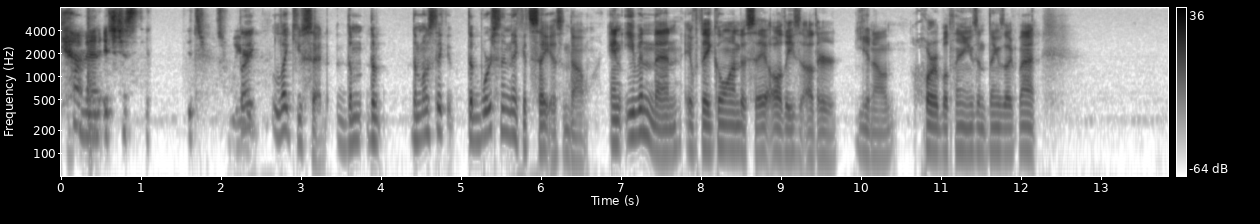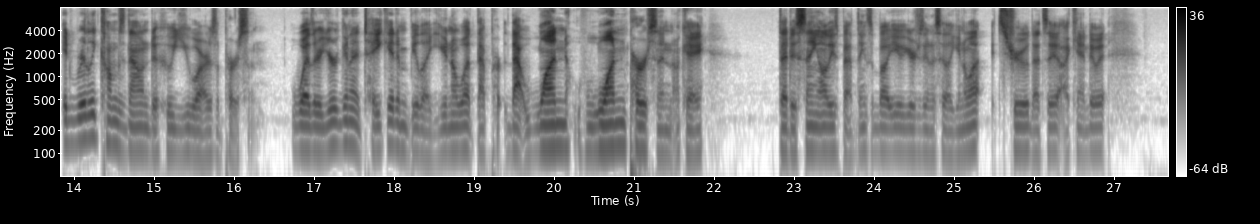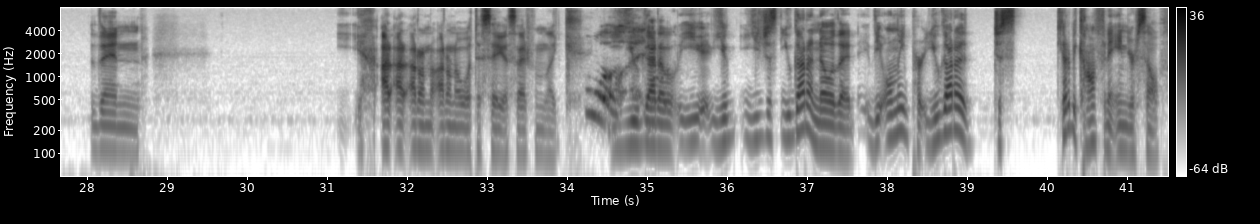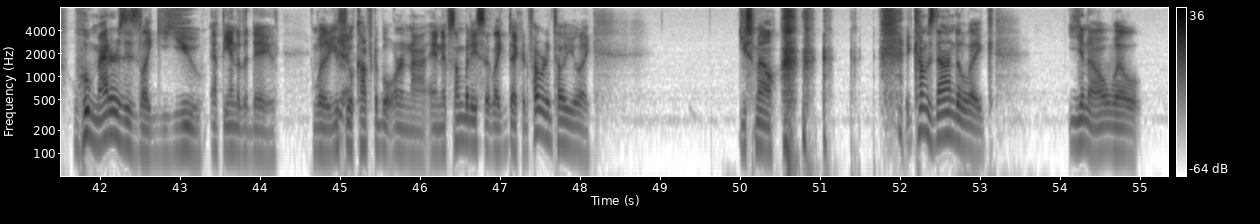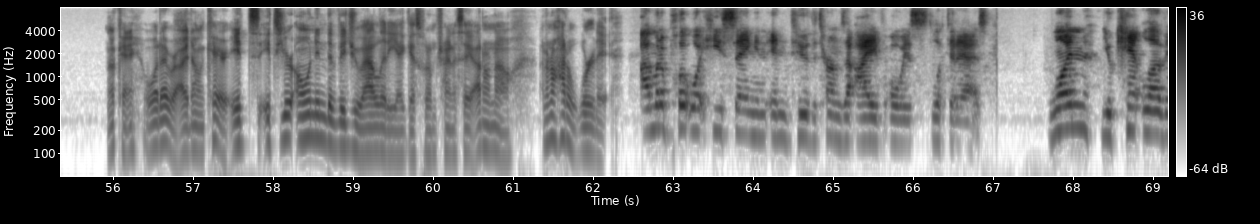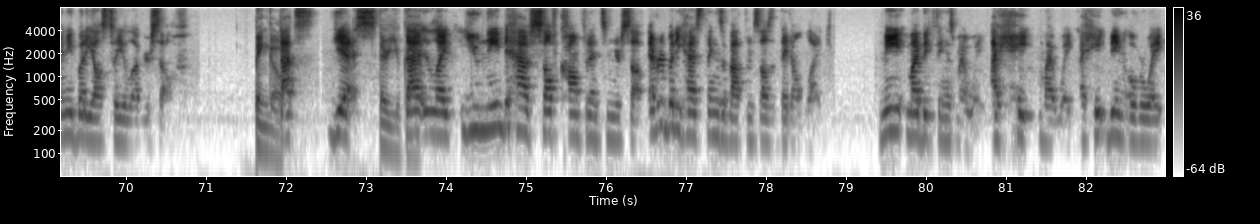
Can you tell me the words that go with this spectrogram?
yeah, man, it's just it's, it's weird. like like you said, the the the most they, the worst thing they could say is no. And even then, if they go on to say all these other, you know, horrible things and things like that, it really comes down to who you are as a person. Whether you're gonna take it and be like, you know what, that per- that one one person, okay, that is saying all these bad things about you, you're just gonna say like, you know what, it's true, that's it, I can't do it. Then I, I, I don't know I don't know what to say aside from like Whoa, you gotta you you you just you gotta know that the only per you gotta just you gotta be confident in yourself. Who matters is like you at the end of the day, whether you Yeah. feel comfortable or not. And if somebody said like Deckard, if I were to tell you like you smell, it comes down to like you know well okay whatever i don't care it's it's your own individuality i guess what i'm trying to say i don't know i don't know how to word it I'm gonna put what he's saying in, into the terms that I've always looked at it as. One, you can't love anybody else till you love yourself. bingo That's yes. there you go That like you need to have self confidence in yourself. Everybody has things about themselves that they don't like. Me, my big thing is my weight. I hate my weight. I hate being overweight.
